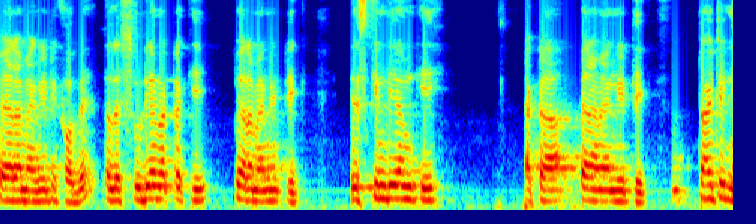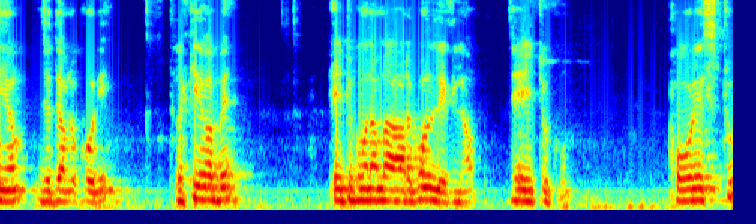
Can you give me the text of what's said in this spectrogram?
প্যারাম্যাগনেটিক হবে। তাহলে সোডিয়াম একটা কি? প্যারাম্যাগনেটিক স্কিন্ডিয়াম কি? একটা প্যারাম্যাগনেটিক টাইটেনিয়াম যদি আমরা করি, তাহলে কি হবে? এইটুকু মানে আমরা আর্গন লিখলাম। যে এইটুকু। Four S two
